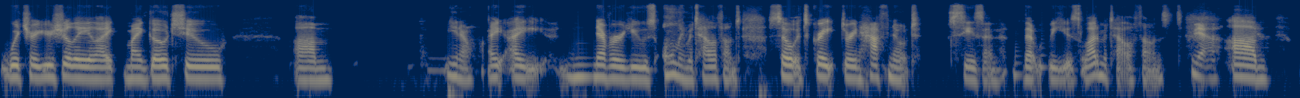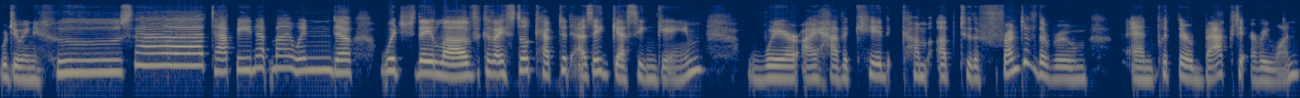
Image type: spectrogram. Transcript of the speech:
which are usually like my go-to. Um, you know, I, I never use only metallophones, so it's great during half note season that we use a lot of metallophones. Yeah. Um, we're doing Who's That Tapping at My Window, which they love because I still kept it as a guessing game where I have a kid come up to the front of the room and put their back to everyone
